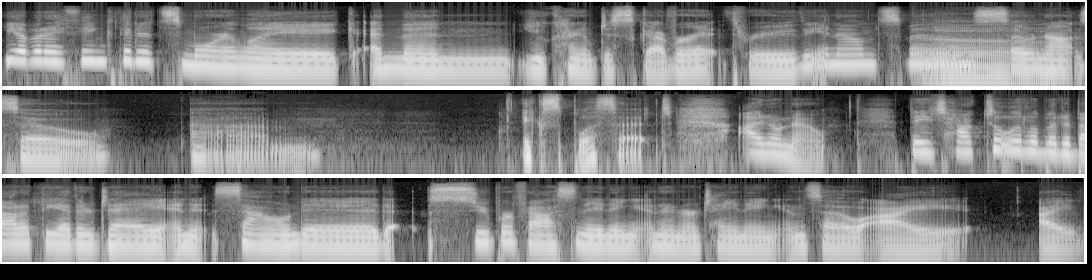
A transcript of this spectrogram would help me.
Yeah, but I think that it's more like, and then you kind of discover it through the announcements. Oh. So not so um, explicit. I don't know. They talked a little bit about it the other day, and it sounded super fascinating and entertaining. And so I I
